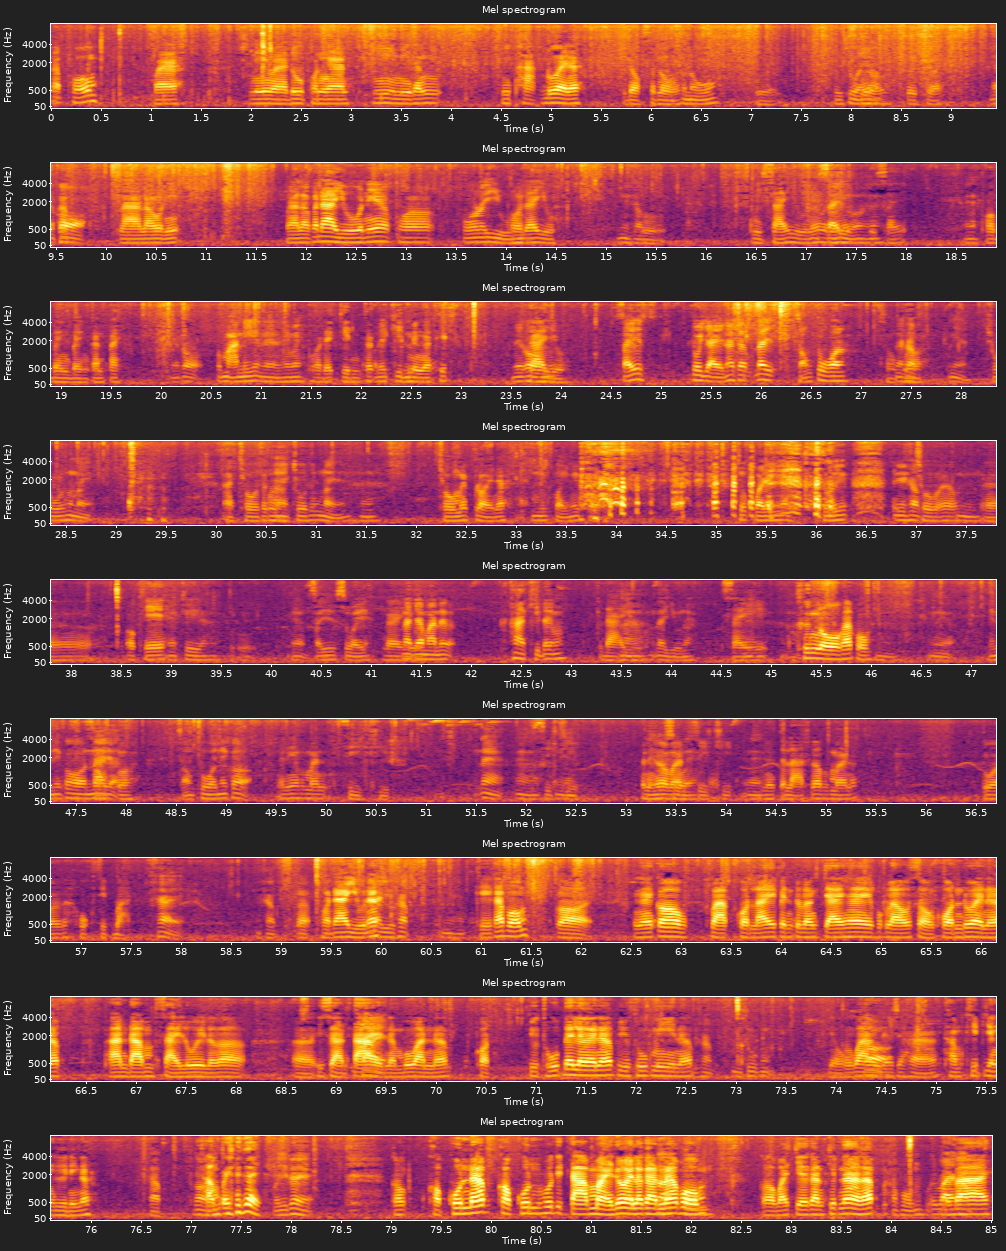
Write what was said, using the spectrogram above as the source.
ครับผมมานี่มาดูผลงานนี่มีทั้งมีผักด้วยนะดอกสโหนสโหนอืมสวยๆครับสวยแล้วก็ๆปลาเราวันนี้ปลาเราก็ได้อยู่วันนี้พอพออะไรอยู่พอได้อยู่นี่ครับอืมมีไซส์อยู่นะมีไซส์อยู่ มีไซส์นะพอแบ่งๆกันไป แล้วก็ประมาณนี้เนี่ยใช่ไหมพอได้กินสักพอได้กินหนึ่งอาทิตย์นี่ก็ได้อยู่ ไซส์ตัวใหญ่น่าจะได้สองตัวสองนะตัครับวเนี่ยโชว์สักหน่ อยอะโชว์สักหน่อยอ่าโชว์สักหน่อยนะฮะโชว์ไม่ปล่อยนะไม่ปล่อยไม่ปล่อยโชว์ปล่อยอย่างเงี้ยสวยนี่ครับโชว์เอาอืมเออโอเคโอเคครับเนี่ยไซส์สวยได้อยู่น่าจะมาเนี่ยห้าขีดได้มั้งได้อยู่อ่าได้อยู่นะใส่ครึ่งโลครับผมเนี่ยอันนี้ก็สอน่างจะตัวสองตัวนี่ก็อันนี้ประมาณสี่ขีดแน่อ่าสี่ขีเนี่ยดอันนี้ก็ประมาณสวยสี่ขีดเออในตลาดก็ประมาณตัวก็หกสิบบาท ใช่นะ ครับก็พอได้อยู่นะได้อยู่ครับนี่ครับโอเคครับผมก็ยังไงก็ฝากกดไลค์เป็นกำลังใจให้พวกเราสองคนด้วยนะครับพานดำสายลุยแล้วก็เอ่ออีสานใต้นัมเบอร์วันนะครับกด YouTube ได้เลยนะครับ YouTube มีนะครับครับยูทูบเดี๋ยวว่างก็ๆเดี๋ยวจะหาทำคลิปอย่างอื่นอีกนะครับก็ทำไปเรื่อยไปเรื่อยก็ขอบคุณนะครับ ขอบคุณผู้ติดตามใหม่ด้วยแล้วกันนะครับผม ก็ไว้เจอกันคลิปหน้าครับ ครับผม บ๊ายบ๊ายบาบายย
